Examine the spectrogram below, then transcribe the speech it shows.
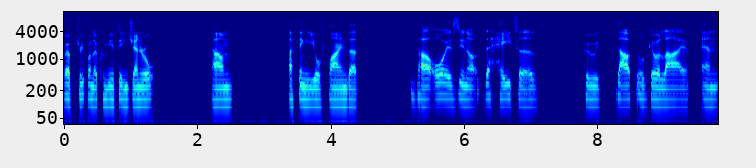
Web 3.0 community in general, um, I think you'll find that there are always, you know, the haters who doubt will go live, and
